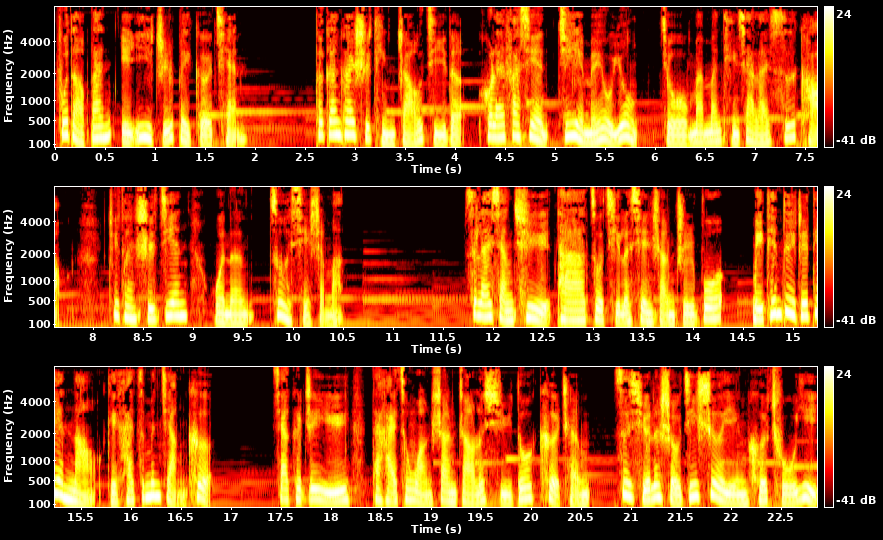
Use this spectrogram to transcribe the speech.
辅导班也一直被搁浅。他刚开始挺着急的，后来发现急也没有用，就慢慢停下来思考：这段时间我能做些什么？思来想去，他做起了线上直播，每天对着电脑给孩子们讲课。下课之余，他还从网上找了许多课程，自学了手机摄影和厨艺，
